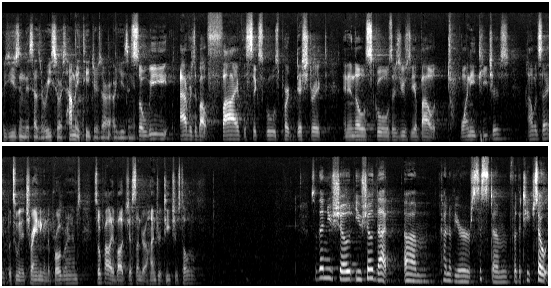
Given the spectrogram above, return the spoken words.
who's using this as a resource. How many teachers are, are using it? So we average about five to six schools per district, and in those schools, there's usually about 20 teachers. I would say between the training and the programs. So probably about just under 100 teachers total. So then you showed you showed that um, kind of your system for the teach. So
